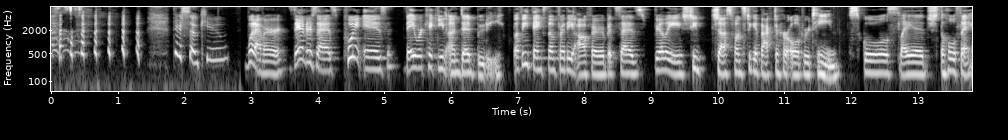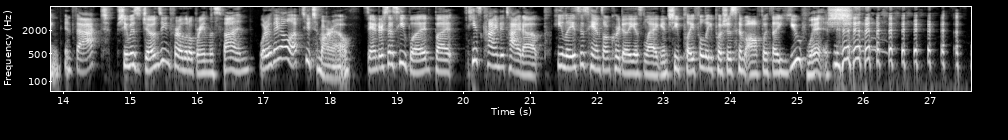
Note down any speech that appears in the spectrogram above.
They're so cute. Whatever. Xander says, point is, they were kicking undead booty. Buffy thanks them for the offer, but says, really, she just wants to get back to her old routine school, slayage, the whole thing. In fact, she was jonesing for a little brainless fun. What are they all up to tomorrow? Xander says he would, but he's kind of tied up. He lays his hands on Cordelia's leg and she playfully pushes him off with a you wish.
